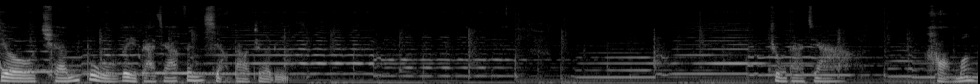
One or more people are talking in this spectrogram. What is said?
就全部为大家分享到这里。祝大家好梦。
